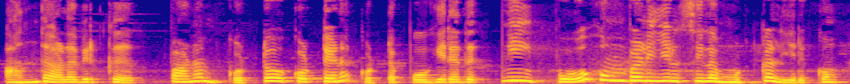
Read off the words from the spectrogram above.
அந்த அளவிற்கு பணம் கொட்டோ கொட்டென கொட்டப்போகிறது நீ போகும் வழியில் சில முட்கள் இருக்கும்.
